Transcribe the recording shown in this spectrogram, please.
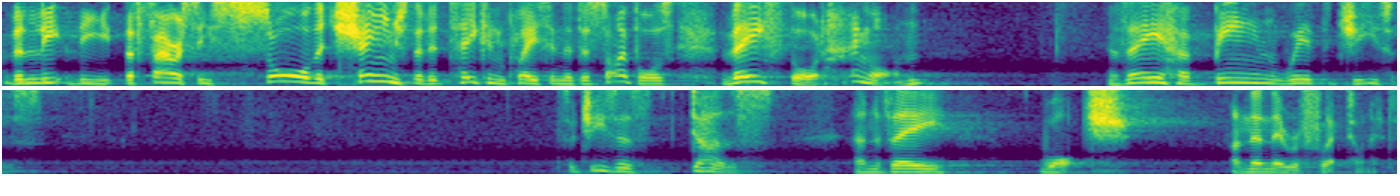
the, the, the Pharisees saw the change that had taken place in the disciples, they thought, hang on, they have been with Jesus. So Jesus does, and they watch, and then they reflect on it.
